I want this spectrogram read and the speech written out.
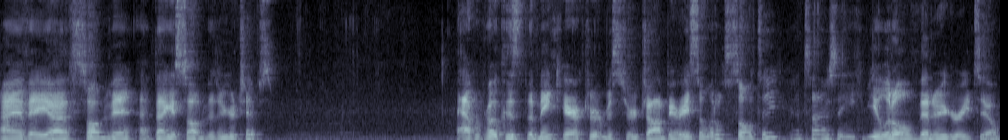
I have a uh, salt and vin- a bag of salt and vinegar chips. Apropos, because the main character, Mr. John Barry, is a little salty at times, and he can be a little vinegary too.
